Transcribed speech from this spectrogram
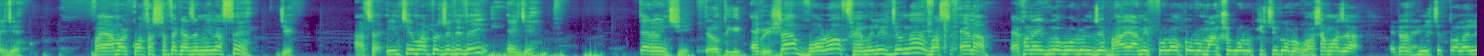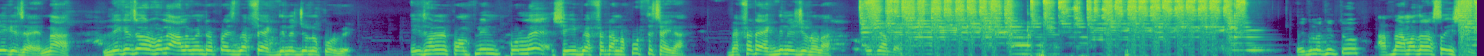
এই যে। ভাই আমার কথার সাথে কাজে মিল আছে? জি। আচ্ছা ইঞ্চির মাপটা যদি দেই এই যে। তেরো ইঞ্চি। তেরো থেকে একটু বড় ফ্যামিলির জন্য বাস এনাফ এখন এগুলো বলবেন যে ভাই আমি পোলাও করব মাংস করব কিছু করব ঘষা মাজা এটা নিচের তলায় লেগে যায়। না লেগে যাওয়ার হলে আলম এন্টারপ্রাইজ ব্যবসা একদিনের জন্য করবে। এই ধরনের কমপ্লেন করলে সেই ব্যবসাটা আমরা করতে চাই না। ব্যবসাটা একদিনের জন্য না। এই যে আমরা। এগুলো কিন্তু আপনার আমাদের আছে স্টিক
